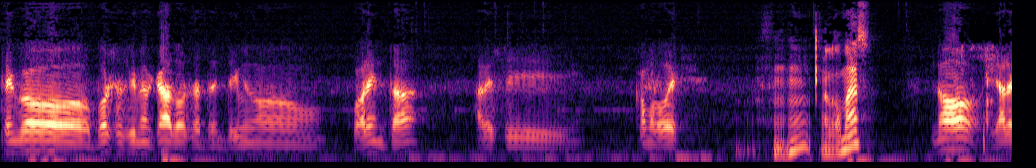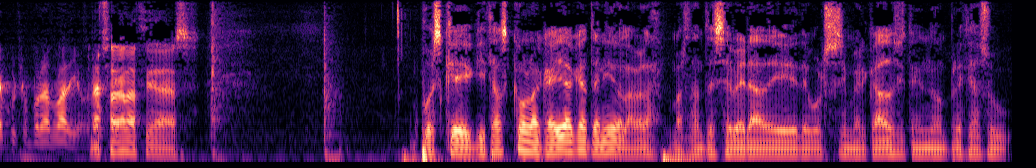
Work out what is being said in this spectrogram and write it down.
tengo bolsas y mercados a 31.40, a ver si... ¿Cómo lo ves? Ujú, ¿Algo más? No, ya le escucho por la radio. Muchas gracias. Pues que quizás con la caída que ha tenido, la verdad, bastante severa de, bolsas y mercados y teniendo en precio su,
